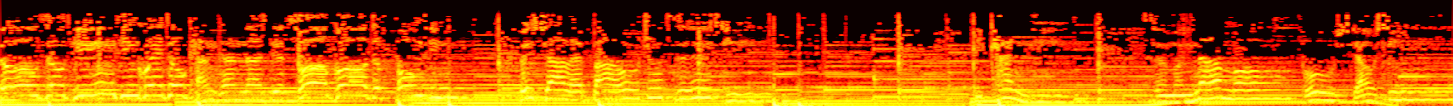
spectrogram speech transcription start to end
走走停停，回头看看那些错过的风景，蹲下来抱住自己。你看你，怎么那么不小心？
